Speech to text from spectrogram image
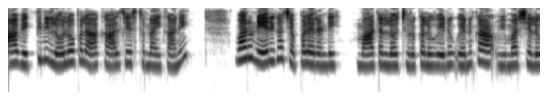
ఆ వ్యక్తిని లోపల కాల్చేస్తున్నాయి కానీ వారు నేరుగా చెప్పలేరండి. మాటల్లో చురుకలు వెను వెనుక విమర్శలు.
